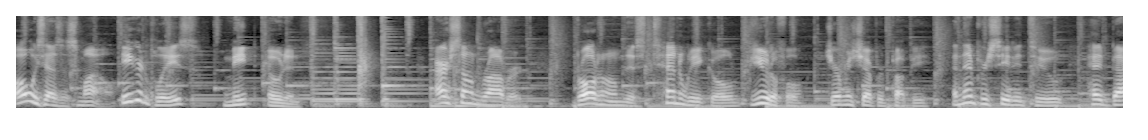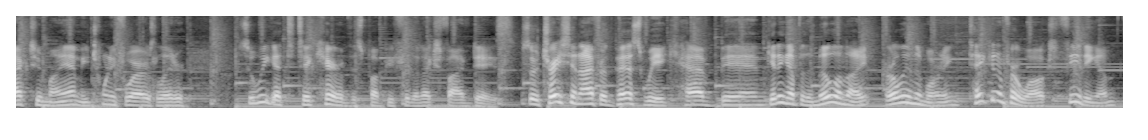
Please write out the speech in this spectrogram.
always has a smile, eager to please. Meet Odin. Our son Robert brought home this 10 week old, beautiful German Shepherd puppy and then proceeded to head back to Miami 24 hours later so we got to take care of this puppy for the next five days. So Tracy and I, for the past week, have been getting up in the middle of the night, early in the morning, taking him for walks, feeding him.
